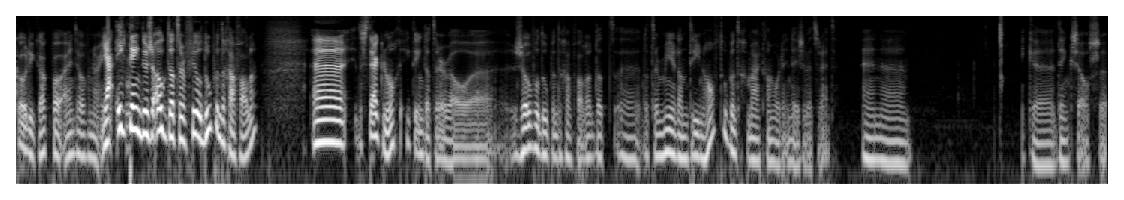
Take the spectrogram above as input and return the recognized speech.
Cody Gakpo, Eindhovenaar. Ja, ik denk dus ook dat er veel doelpunten gaan vallen. Eh, sterker nog, ik denk dat er wel zoveel doelpunten gaan vallen... Dat, dat er meer dan 3,5 doelpunten gemaakt gaan worden in deze wedstrijd. En eh, ik eh, denk zelfs... eh,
